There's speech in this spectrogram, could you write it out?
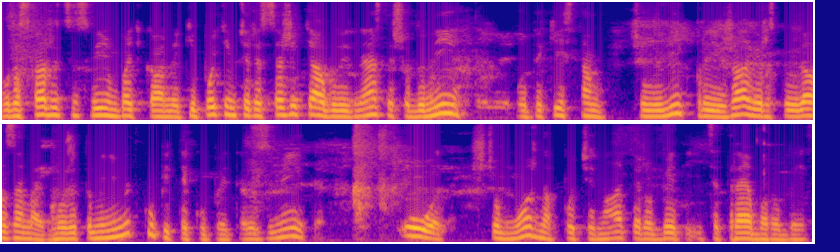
розкажуть це своїм батькам, які потім через все життя будуть нести, що до них от якийсь там чоловік приїжджав і розповідав за мед. Може, то мені метку піти купити, розумієте? От що можна починати робити, і це треба робити.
